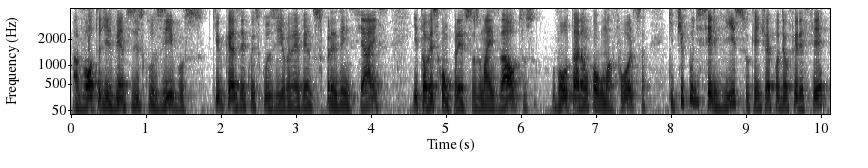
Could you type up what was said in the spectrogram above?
a volta de eventos exclusivos, o que eu quero dizer com exclusivo? Né? Eventos presenciais e talvez com preços mais altos, voltarão com alguma força? Que tipo de serviço que a gente vai poder oferecer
